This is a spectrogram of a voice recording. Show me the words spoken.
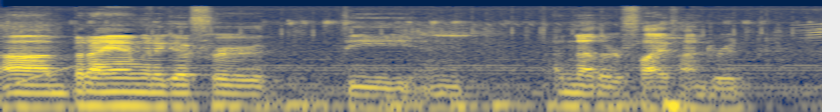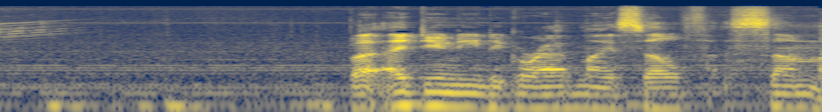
Um, but I am going to go for the another 500. But I do need to grab myself some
